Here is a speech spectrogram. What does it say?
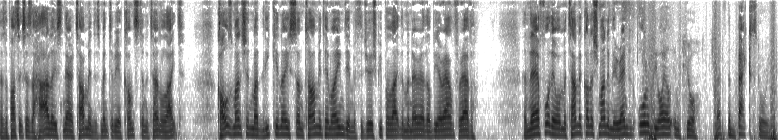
As the Pasuk says, the Ha'alos Ner Tamid is meant to be a constant, eternal light. Kols Manshin Madlikinai San Tamid Him If the Jewish people light the menorah, they'll be around forever. And therefore, they were Matamek Kolashmanim, they rendered all of the oil impure. That's the backstory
